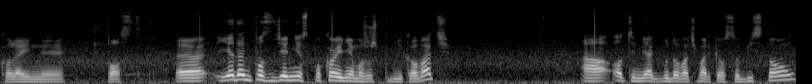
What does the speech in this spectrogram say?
kolejny post. E, Jeden post dziennie spokojnie możesz publikować, a o tym, jak budować markę osobistą,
